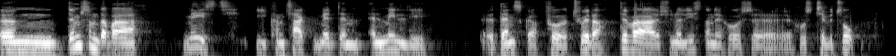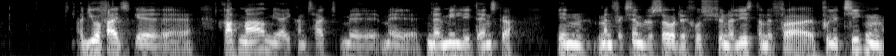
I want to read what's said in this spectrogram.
Øhm, dem, som der var mest i kontakt med den almindelige øh, dansker på Twitter, det var journalisterne hos, øh, hos TV2. Og de var faktisk øh, ret meget mere i kontakt med, med den almindelige dansker, end man for eksempel så det hos journalisterne fra Politikken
